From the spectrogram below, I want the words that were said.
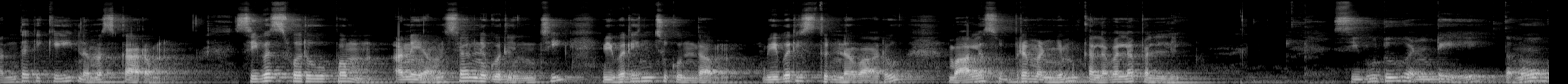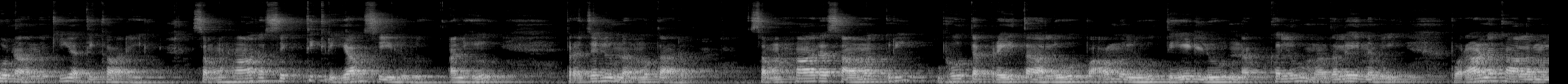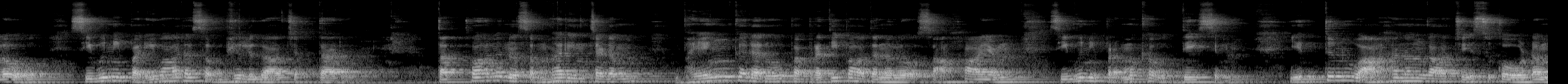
అందరికీ నమస్కారం. శివస్వరూపం అనే అంశాన్ని గురించి వివరించుకుందాం. వివరిస్తున్నవారు బాలసుబ్రహ్మణ్యం కలవలపల్లి. శివుడు అంటే తమోగుణానికి అధికారి సంహార శక్తి క్రియాశీలుడు అని ప్రజలు నమ్ముతారు. సంహార సామగ్రి భూత ప్రేతాలు పాములు తేళ్ళు నక్కలు మొదలైనవి పురాణ కాలంలో శివుని పరివార సభ్యులుగా చెప్తారు. తత్వాలను సంహరించడం భయంకర రూప ప్రతిపాదనలో సహాయం శివుని ప్రముఖ ఉద్దేశం ఎత్తును వాహనంగా చేసుకోవడం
